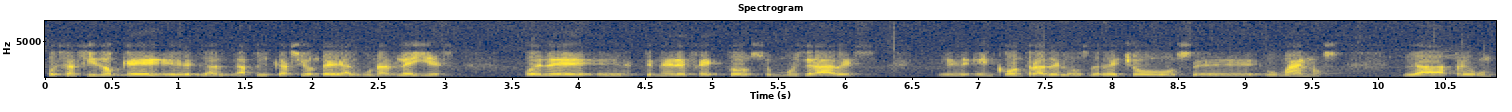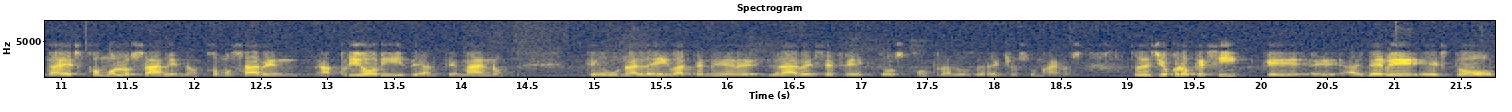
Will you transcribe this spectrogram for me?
pues ha sido que la aplicación de algunas leyes puede eh, tener efectos muy graves eh, en contra de los derechos eh, humanos. La pregunta es cómo lo saben, ¿no? ¿Cómo saben a priori, de antemano, que una ley va a tener graves efectos contra los derechos humanos? Entonces yo creo que sí, que debe esto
